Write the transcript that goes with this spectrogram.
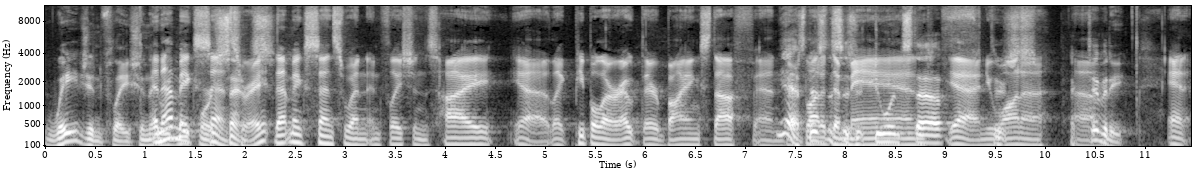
wage inflation, and that would make makes more sense, sense, right? That makes sense when inflation's high. Yeah, like people are out there buying stuff, and Yeah, there's a lot of businesses are demand. doing stuff. Yeah, and you want to activity. And,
